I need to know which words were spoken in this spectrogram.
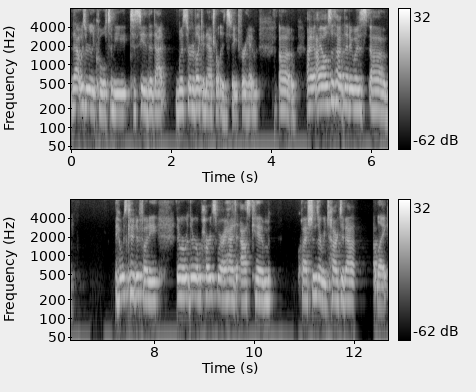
That was really cool to me to see that that was sort of like a natural instinct for him. Uh, I, I, also thought that it was um, it was kind of funny. There were there were parts where I had to ask him questions or we talked about like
